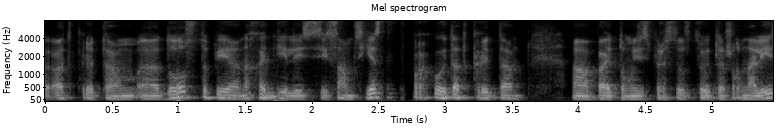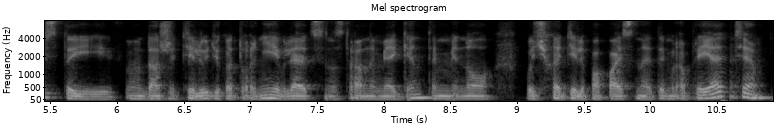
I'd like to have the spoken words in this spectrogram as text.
открытом э, доступе, находились, и сам съезд проходит открыто, а, поэтому здесь присутствуют и журналисты, и э, даже те люди, которые не являются иностранными агентами, но очень хотели попасть на это мероприятие.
